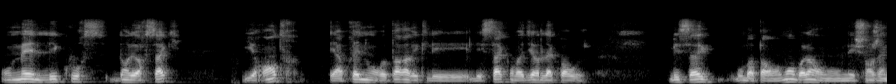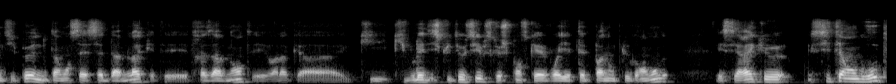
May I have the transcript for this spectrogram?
on met les courses dans leur sac. Ils rentrent et après nous on repart avec les, les sacs, on va dire de la Croix-Rouge. Mais c'est vrai que bon bah par moment voilà on échange un petit peu, notamment cette, dame là qui était très avenante et voilà qui, qui, voulait discuter aussi parce que je pense qu'elle voyait peut-être pas non plus grand monde. Et c'est vrai que si tu es en groupe,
